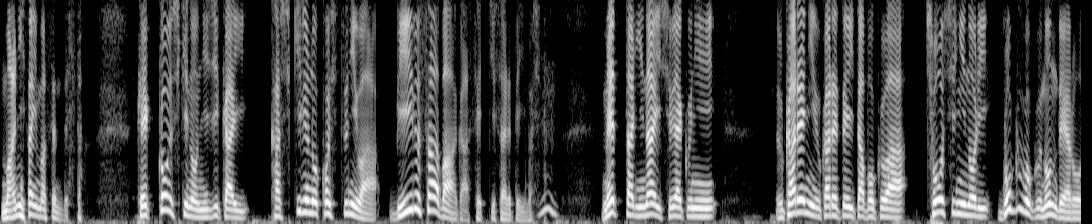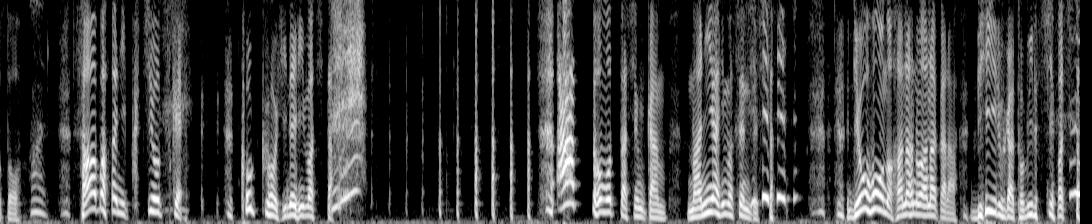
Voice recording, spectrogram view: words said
間に合いませんでした。結婚式の二次会貸し切りの個室にはビールサーバーが設置されていました、うん。めったにない主役に浮かれに浮かれていた僕は調子に乗りごくごく飲んでやろうとはい。サーバーに口をつけ コックをひねりました。あっと思った瞬間間に合いませんでした。両方の鼻の穴からビールが飛び出しました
